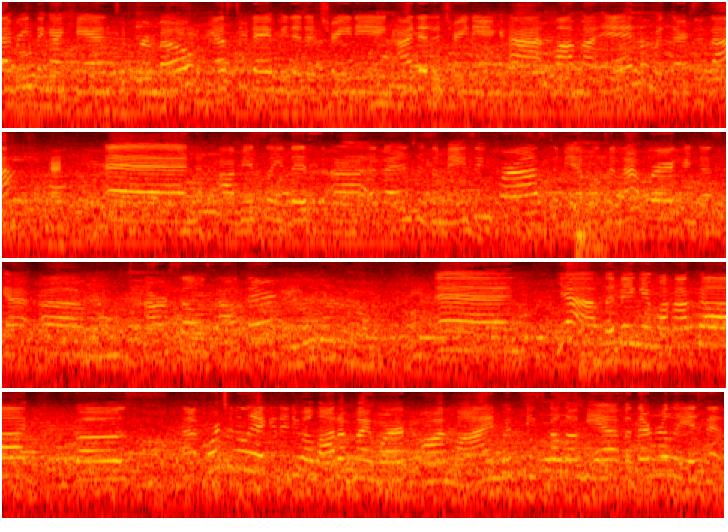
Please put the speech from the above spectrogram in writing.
everything I can to promote. Yesterday, we did a training. I did a training at Llama Inn with their staff, okay. and obviously, this uh, event is amazing for us to be able to network and just get um, ourselves out there. And yeah, living in Oaxaca goes. Uh, fortunately, I get to do a lot of my work online with Piscologia, but there really isn't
